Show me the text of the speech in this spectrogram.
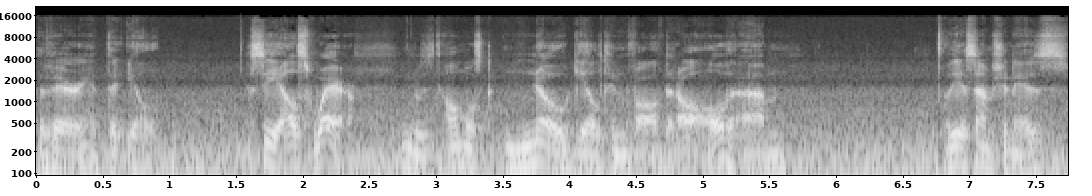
the variant that you'll see elsewhere. There's almost no guilt involved at all. Um, the assumption is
